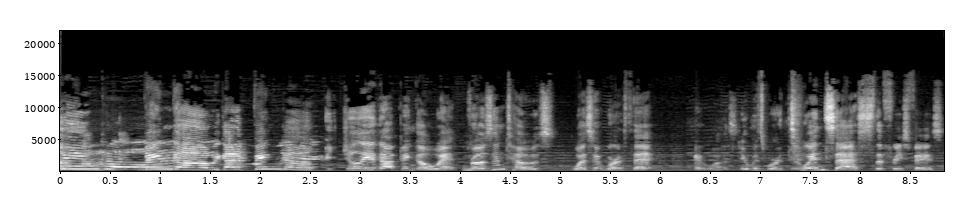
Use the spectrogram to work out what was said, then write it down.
bingo. Bingo. We got a bingo. Julia got bingo with Frozen Toes. Was it worth it? It was. It was worth it. Twincest, the free space.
